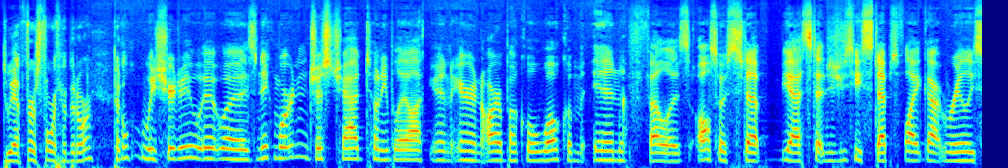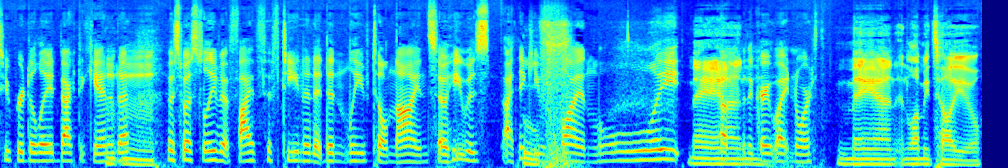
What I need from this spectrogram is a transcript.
Do we have first four through the door, Pickle? We sure do. It was Nick Morton, just Chad, Tony Blaylock, and Aaron Arbuckle. Welcome in, fellas. Also, Stepp. Yeah. Did you see Stepp's flight got really super delayed back to Canada? Mm-mm. It was supposed to leave at 5:15, and it didn't leave till nine. So he was. I think he was flying late Man, up to the Great White North. man, and let me tell you,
